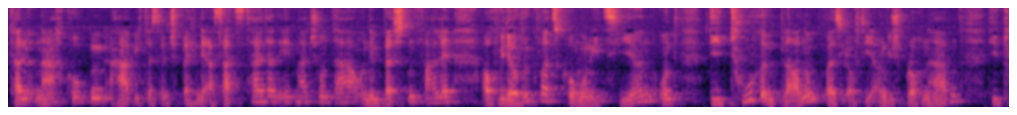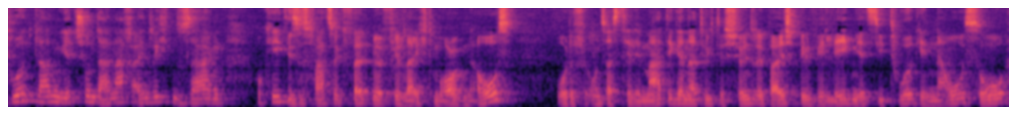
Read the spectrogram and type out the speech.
kann nachgucken, habe ich das entsprechende Ersatzteil dann eben halt schon da und im besten Falle auch wieder rückwärts kommunizieren und die Tourenplanung, weil Sie auf die angesprochen haben, die Tourenplanung jetzt schon danach einrichten, zu sagen, okay, dieses Fahrzeug fällt mir vielleicht morgen aus oder für uns als Telematiker natürlich das schönere Beispiel, wir legen jetzt die Tour genau so,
